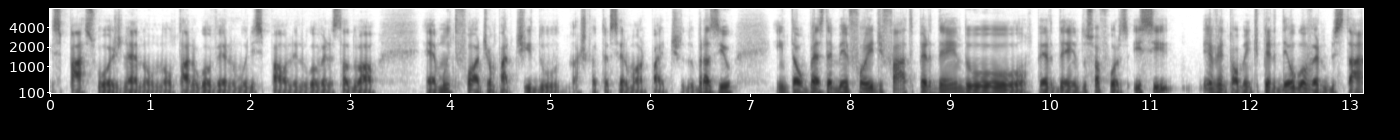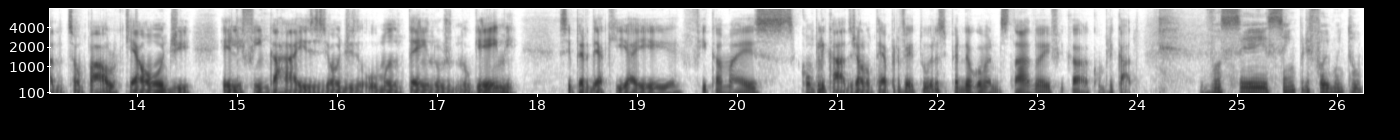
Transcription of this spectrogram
espaço hoje, né, não está no governo municipal nem no governo estadual, é muito forte, é um partido, acho que é o terceiro maior partido do Brasil. Então o PSDB foi de fato perdendo, perdendo sua força. E se eventualmente perder o governo do estado de São Paulo, que é onde ele finca raízes e onde o mantém no, no game, se perder aqui, aí fica mais complicado. Já não tem a prefeitura, se perder o governo do estado, aí fica complicado. Você sempre foi muito.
